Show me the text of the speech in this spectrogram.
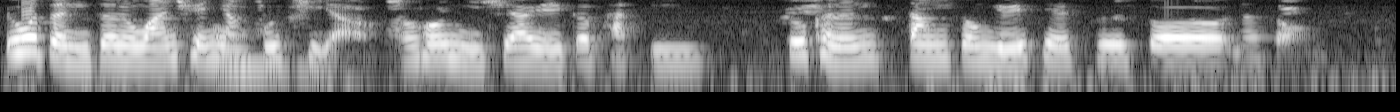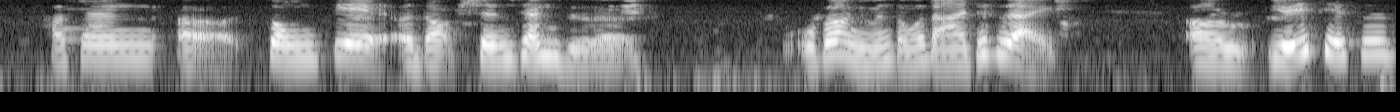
如果真你真的完全养不起啊，然后你需要有一个 party，所以可能当中有一些是做那种好像呃中介 adoption 这样子的，我不知道你们懂不懂啊？就是来呃有一些是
